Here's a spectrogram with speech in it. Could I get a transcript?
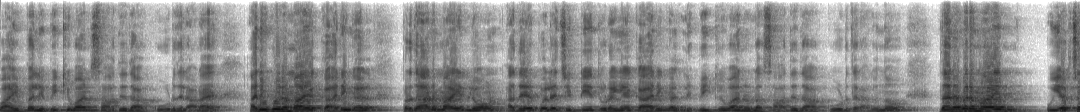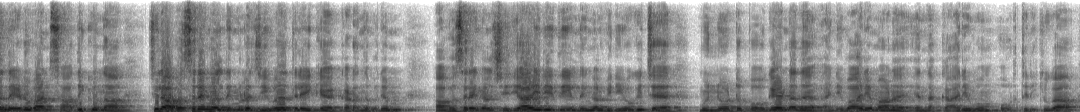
വായ്പ ലഭിക്കുവാൻ സാധ്യത കൂടുതലാണ്. അനുകൂലമായ കാര്യങ്ങൾ പ്രധാനമായും ലോൺ അതേപോലെ ചിട്ടി തുടങ്ങിയ കാര്യങ്ങൾ ലഭിക്കുവാനുള്ള സാധ്യത കൂടുതലാകുന്നു. ധനപരമായി ഉയർച്ച നേടുവാൻ സാധിക്കുന്ന ചില അവസരങ്ങൾ നിങ്ങളുടെ ജീവിതത്തിലേക്ക് കടന്നു വരും. അവസരങ്ങൾ ശരിയായ രീതിയിൽ നിങ്ങൾ വിനിയോഗിച്ച് മുന്നോട്ട് പോകേണ്ടത് അനിവാര്യമാണ് എന്ന കാര്യവും ഓർത്തിരിക്കുക.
